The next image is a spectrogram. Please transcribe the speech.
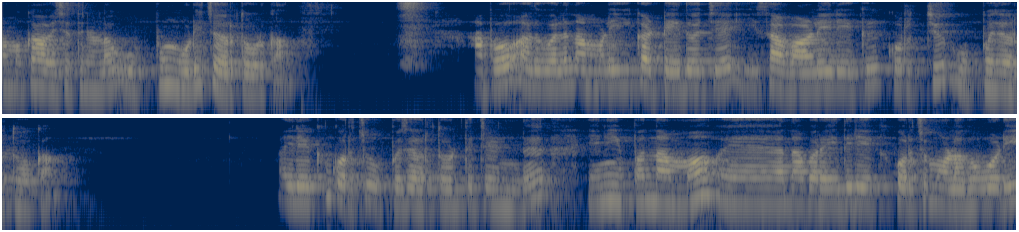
നമുക്ക് ആവശ്യത്തിനുള്ള ഉപ്പും കൂടി ചേർത്ത് കൊടുക്കാം. അപ്പോൾ അതുപോലെ നമ്മൾ ഈ കട്ട് ചെയ്ത് വെച്ച ഈ സവാളയിലേക്ക് കുറച്ച് ഉപ്പ് ചേർത്ത് നോക്കാം. അതിലേക്കും കുറച്ച് ഉപ്പ് ചേർത്ത് കൊടുത്തിട്ടുണ്ട്. ഇനിയിപ്പം നമ്മൾ എന്താ പറയുക ഇതിലേക്ക് കുറച്ച് മുളക് പൊടി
